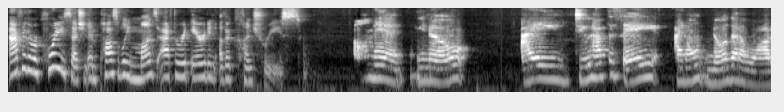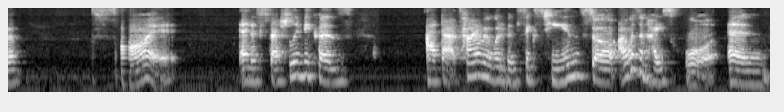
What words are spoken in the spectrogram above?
after the recording session and possibly months after it aired in other countries? Oh man, you know, I do have to say I don't know that a lot of saw it, and especially because at that time I would have been 16, so I was in high school, and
